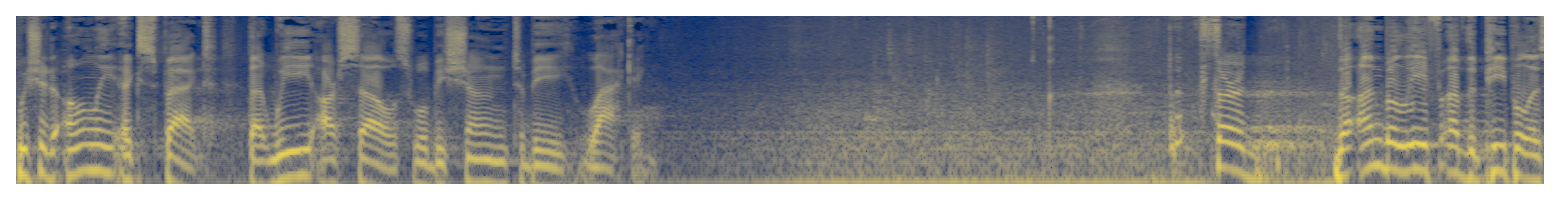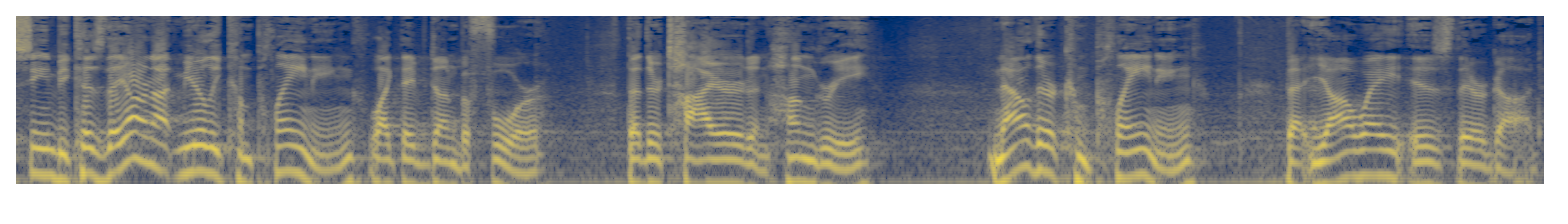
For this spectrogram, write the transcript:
we should only expect that we ourselves will be shown to be lacking. Third, the unbelief of the people is seen because they are not merely complaining like they've done before, that they're tired and hungry. Now they're complaining that Yahweh is their God.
